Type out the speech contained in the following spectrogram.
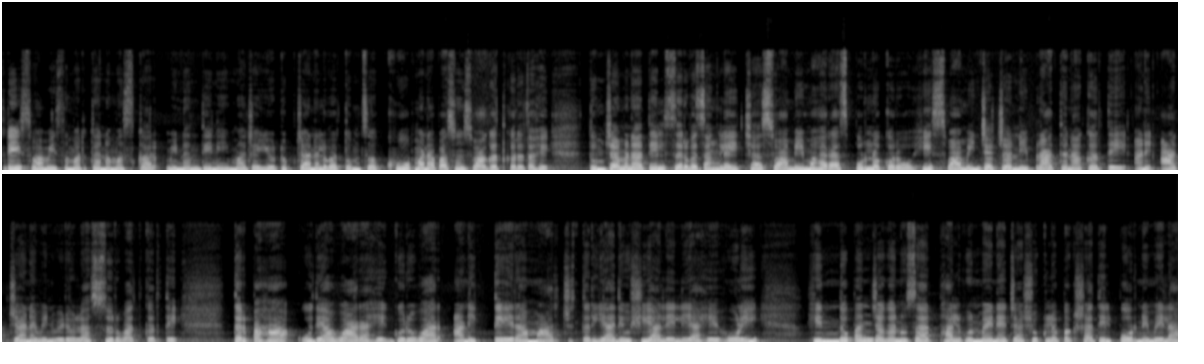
श्री स्वामी समर्थ नमस्कार. मी नंदिनी. माझ्या यूट्यूब चॅनलवर तुमचं खूप मनापासून स्वागत करत आहे. तुमच्या मनातील सर्व चांगल्या इच्छा स्वामी महाराज पूर्ण करो. ही स्वामींच्या चरणी प्रार्थना करते आणि आजच्या नवीन व्हिडिओला सुरुवात करते. तर पहा उद्या वार आहे. गुरुवार आणि तेरा मार्च. तर या दिवशी आलेली आहे होळी. हिंदू पंचांगानुसार फाल्गुन महिन्याच्या शुक्ल पक्षातील पौर्णिमेला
